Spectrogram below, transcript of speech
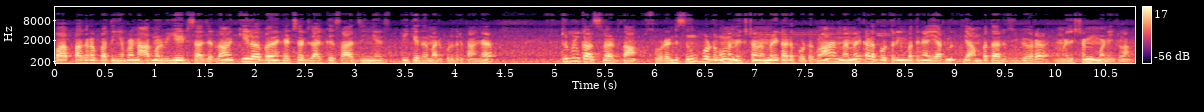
பா- பார்க்குற பார்த்திங்க அப்படின்னா நார்மல் விஐடி சார்ஜர் தான். கீழே பார்த்தீங்கன்னா ஹெட்செட் ஜாக்கு சார்ஜிங்கு ஸ்பீக்கர் இந்த மாதிரி கொடுத்துருக்காங்க. ட்ரிபிள் கால் ஸ்லாட் தான். ஸோ ரெண்டு சிம் போட்டுக்கலாம் நம்ம எக்ஸ்ட்ரா மெமரி கார்டு போட்டுக்கலாம். மெமரி கார்டு பொறுத்த வரைக்கும் பார்த்தீங்கன்னா இரநூத்தி ஐம்பத்தாறு ஜிபி வரை நம்ம எக்ஸ்டெண்ட் பண்ணிக்கலாம்.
